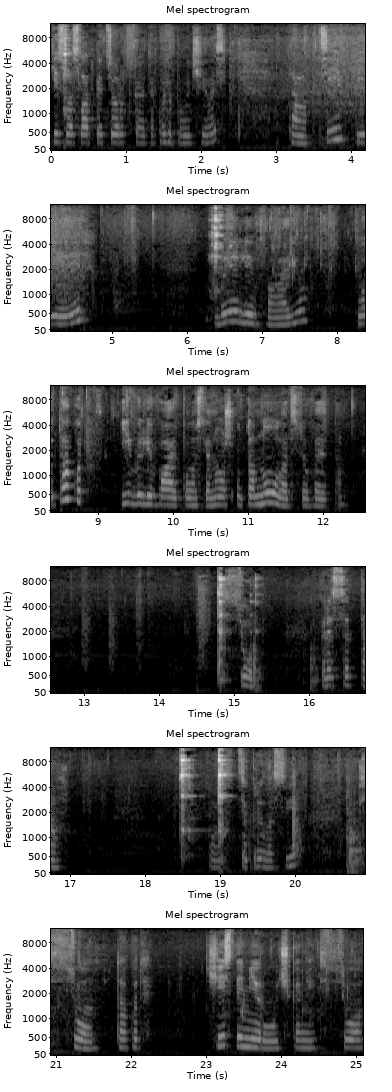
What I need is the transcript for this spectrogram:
Кисло-сладко-терпкое такое получилось. Так, теперь выливаю. Вот так вот и выливаю полностью. Оно уж утонуло все в этом. Все, красота. Вот, закрыла свет. Все, так вот чистыми ручками. Все,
